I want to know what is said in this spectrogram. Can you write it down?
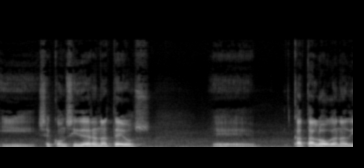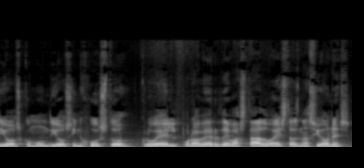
y se consideran ateos, eh, catalogan a Dios como un Dios injusto, cruel, por haber devastado a estas naciones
